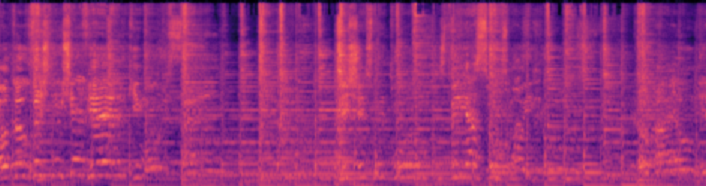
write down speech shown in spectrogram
Oto wyśnił się wielki mój sen. Tysięczny tłum zbija słów z moich ust. Kochają mnie.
